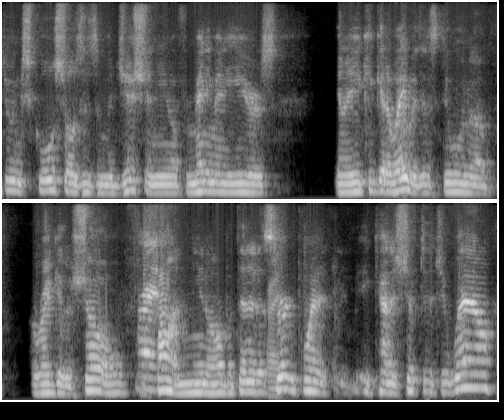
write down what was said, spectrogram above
doing school shows as a magician. You know, for many many years, you know, you could get away with just doing a, a regular show for Right. fun. You know, but then at a Right. certain point, it, it kind of shifted to well.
